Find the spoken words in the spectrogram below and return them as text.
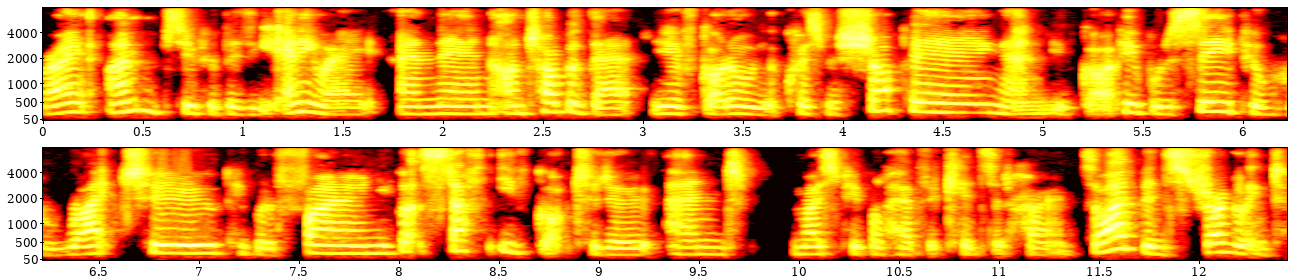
right? I'm super busy anyway. And then on top of that, you've got all your Christmas shopping and you've got people to see, people to write to, people to phone. You've got stuff that you've got to do. And most people have the kids at home. So I've been struggling to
